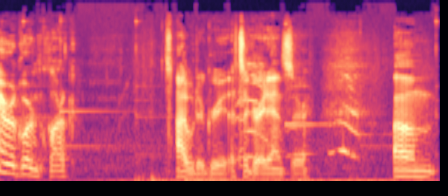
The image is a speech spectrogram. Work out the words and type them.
Aragorn Clark. I would agree. That's a great answer. Um,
